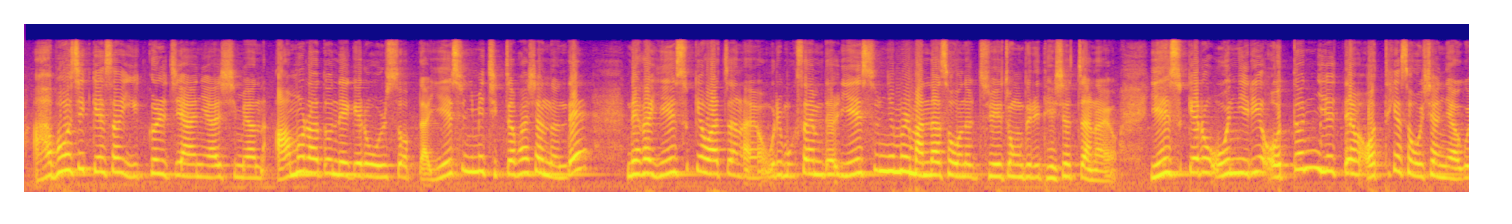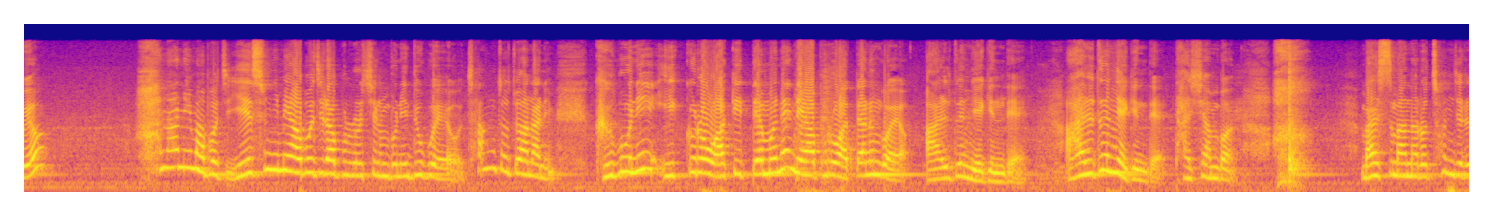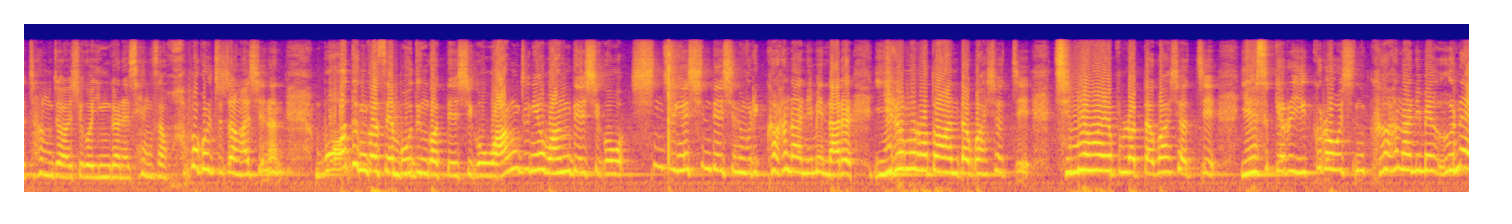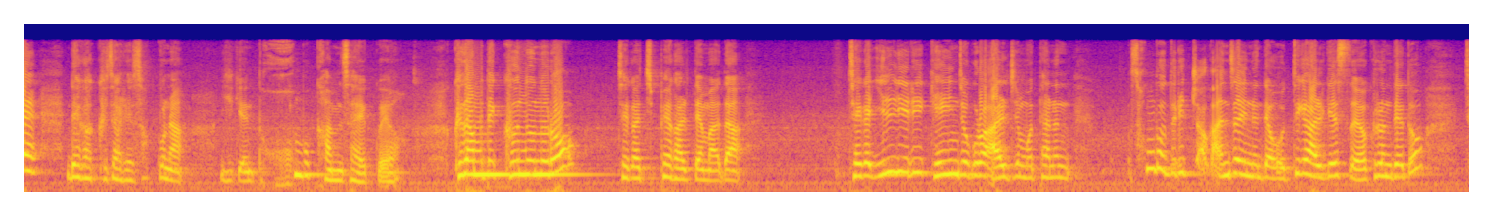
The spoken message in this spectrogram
아버지께서 이끌지 아니하시면 아무라도 내게로 올 수 없다. 예수님이 직접 하셨는데 내가 예수께 왔잖아요. 우리 목사님들 예수님을 만나서 오늘 주의 종들이 되셨잖아요. 예수께로 온 일이 어떤 일 때문에 어떻게 해서 오셨냐고요? 하나님 아버지, 예수님의 아버지라 부르시는 분이 누구예요? 창조주 하나님. 그분이 이끌어 왔기 때문에 내 앞으로 왔다는 거예요. 알던 얘긴데, 알던 얘긴데, 다시 한번, 하, 말씀 하나로 천지를 창조하시고 인간의 생사 화복을 주장하시는 모든 것에 모든 것 되시고 왕 중에 왕 되시고 신 중에 신 되시는 우리 그 하나님이 나를 이름으로도 안다고 하셨지 지명하여 불렀다고 하셨지 예수께로 이끌어 오신 그 하나님의 은혜 내가 그 자리에 섰구나 이게 너무 감사했고요. 그 다음부터 그 눈으로 제가 집회 갈 때마다 제가 일일이 개인적으로 알지 못하는 성도들이 쭉 앉아 있는데 어떻게 알겠어요. 그런데도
